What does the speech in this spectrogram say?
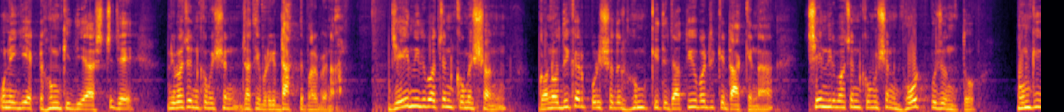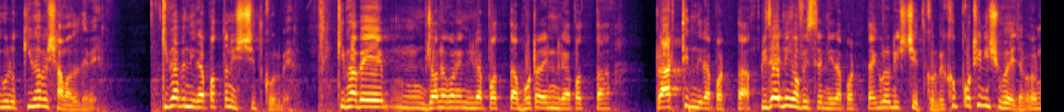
উনি গিয়ে একটা হুমকি দিয়ে আসছে যে নির্বাচন কমিশন জাতীয় পার্টিকে ডাকতে পারবে না। যেই নির্বাচন কমিশন গণ অধিকার পরিষদের হুমকিতে জাতীয় পার্টিকে ডাকে না, সেই নির্বাচন কমিশন ভোট পর্যন্ত হুমকিগুলো কীভাবে সামাল দেবে? কীভাবে নিরাপত্তা নিশ্চিত করবে? কীভাবে জনগণের নিরাপত্তা, ভোটারের নিরাপত্তা প্রার্থীর নিরাপত্তা প্রিজাইডিং অফিসারের নিরাপত্তা এগুলো নিশ্চিত করবে। খুব কঠিন ইস্যু হয়ে যাবে কারণ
